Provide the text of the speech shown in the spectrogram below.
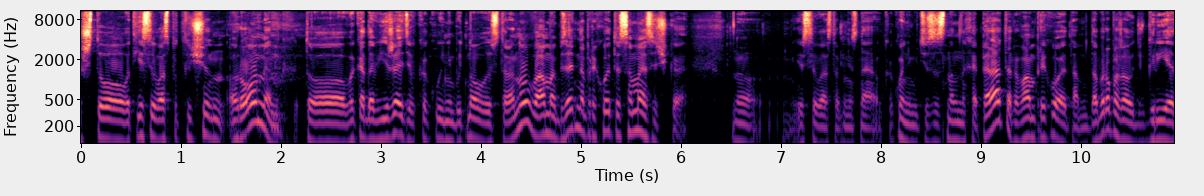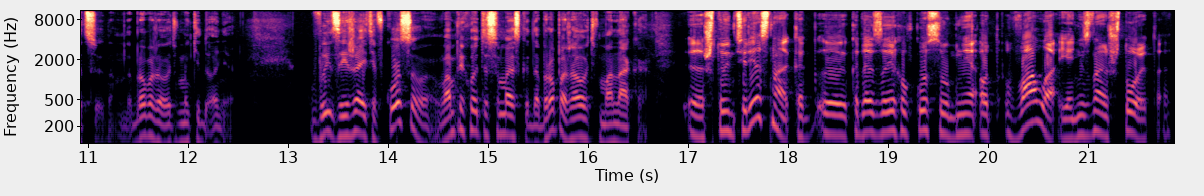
что вот если у вас подключен роуминг, то вы когда въезжаете в какую-нибудь новую страну, вам обязательно приходит смс -очка. Ну, если у вас там, не знаю, какой-нибудь из основных операторов, вам приходит там «добро пожаловать в Грецию», там, «добро пожаловать в Македонию» вы заезжаете в Косово, вам приходит смс «Добро пожаловать в Монако». Э, что интересно, как, э, когда я заехал в Косово, мне от вала, я не знаю, что это,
